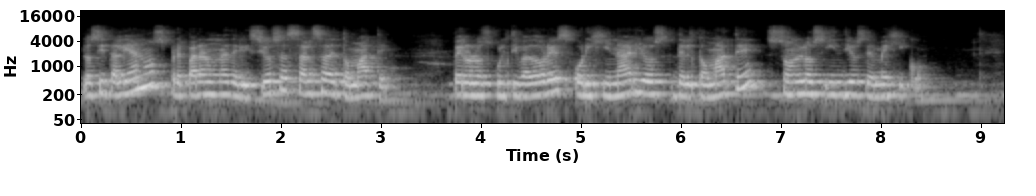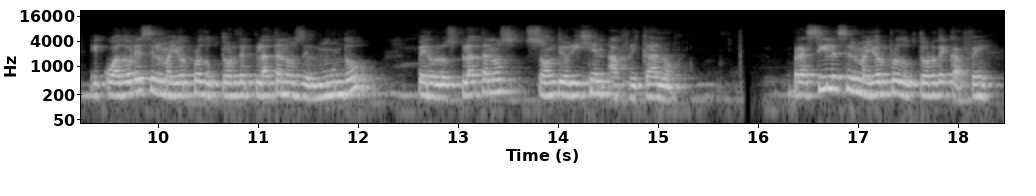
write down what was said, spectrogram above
Los italianos preparan una deliciosa salsa de tomate, pero los cultivadores originarios del tomate son los indios de México. Ecuador es el mayor productor de plátanos del mundo, pero los plátanos son de origen africano. Brasil es el mayor productor de café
